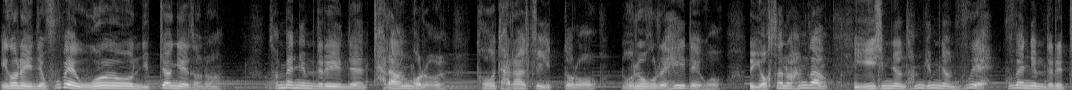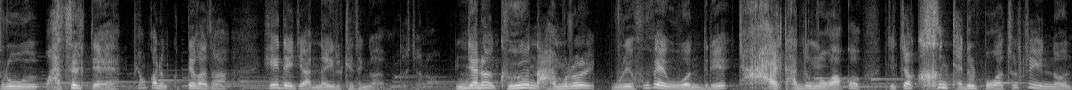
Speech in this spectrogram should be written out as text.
이거는 이제 후배 의원 입장에서는 선배님들이 이제 잘한 거를 더 잘할 수 있도록 노력을 해야 되고 역사는 항상 20년, 30년 후에 후배님들이 들어왔을 때 평가는 그때 가서 해야 되지 않나 이렇게 생각합니다. 이제는 그 나무를 우리 후배 의원들이 잘 다듬어 갖고 진짜 큰 대들보가 쓸 수 있는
